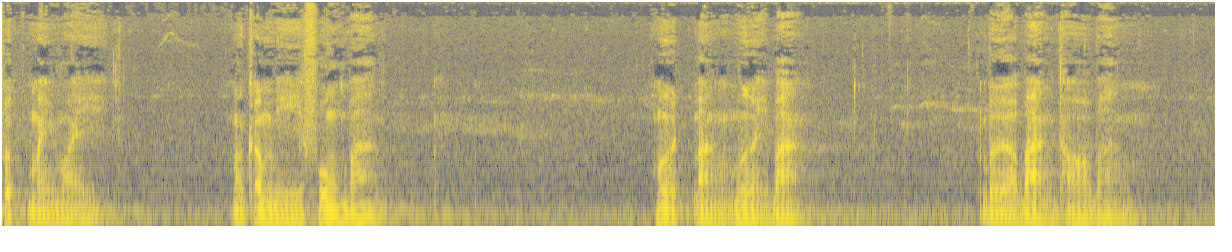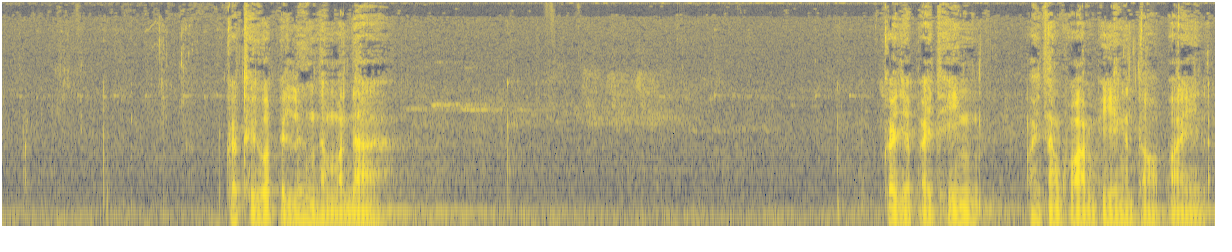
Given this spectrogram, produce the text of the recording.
ฝึกใหม่ ๆ มันก็มีฟุ้งบ้าง มืดบ้าง เมื่อยบ้าง เบื่อบ้างท้อบ้าง ก็ถือว่าเป็นเรื่องธรรมดา ก็อย่าไปทิ้งให้ทำความเพียรกันต่อไปนะ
